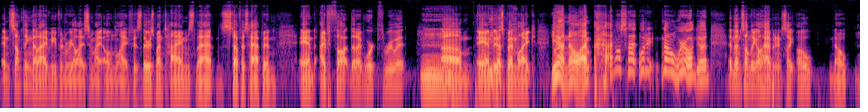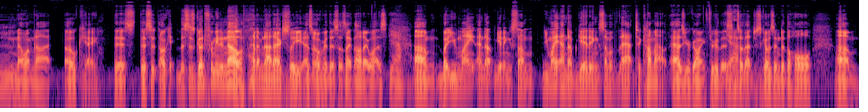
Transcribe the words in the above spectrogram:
And something that I've even realized in my own life is there's been times that stuff has happened, and I've thought that I've worked through it. Um, and it's been like, yeah, no, I'm I'm all set. What? Are, no, we're all good. And then something will happen, and it's like, oh, no, no, I'm not. Okay, this this is okay. This is good for me to know that I'm not actually as over this as I thought I was. Yeah. Um, but you might end up getting some. You might end up getting some of that to come out as you're going through this, Yeah. and so that just goes into the whole, um,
